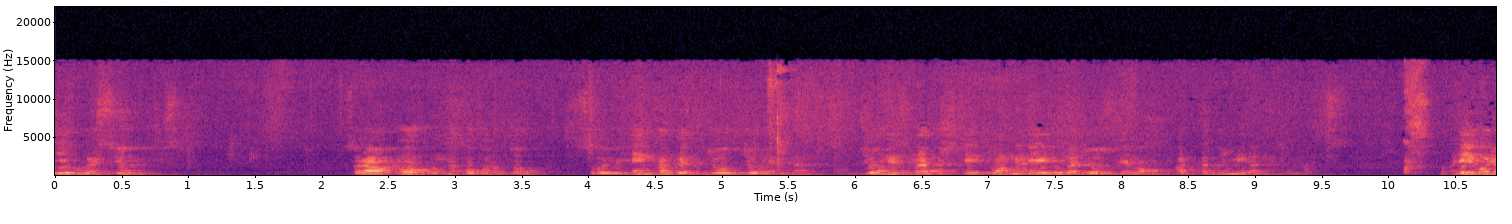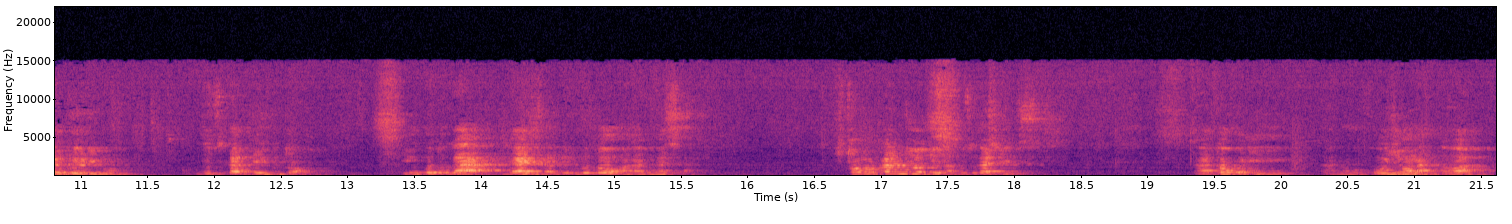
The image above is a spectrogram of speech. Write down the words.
英語が必要なんです。それはオープンな心とそういう変革への情熱な情熱なくしてどんなに英語が上手でも全く意味がないと思います。英語力よりもぶつかっていくということが大事だということを学びました。人の感情というのは難しいです。特にあの工場なんかは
